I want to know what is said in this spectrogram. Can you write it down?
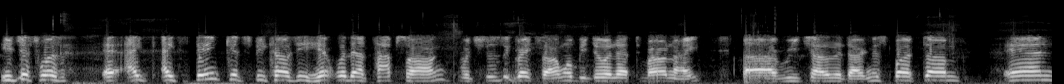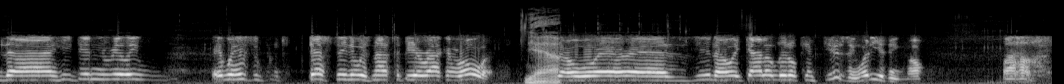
He just was. I I think it's because he hit with that pop song, which is a great song. We'll be doing that tomorrow night. Uh, Reach out of the darkness, but um, and uh, he didn't really. It was destiny was not to be a rock and roller. Yeah. So whereas you know it got a little confusing. What do you think, Mo? Wow.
